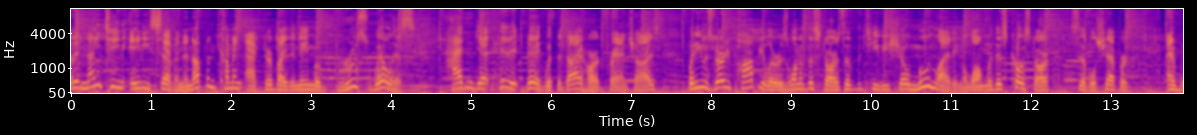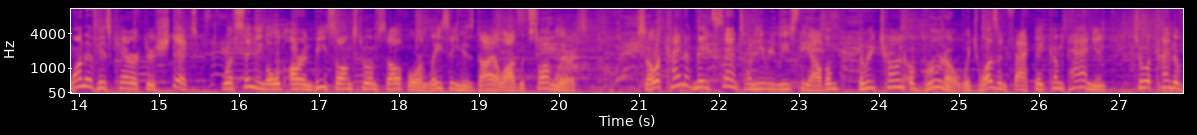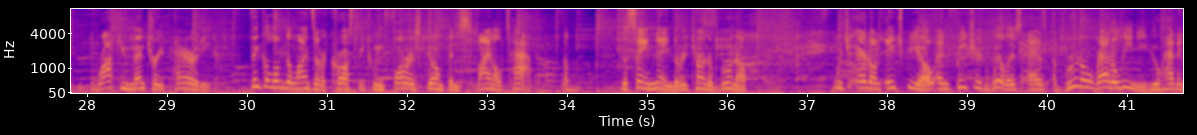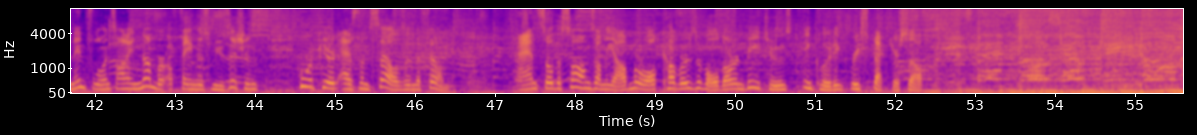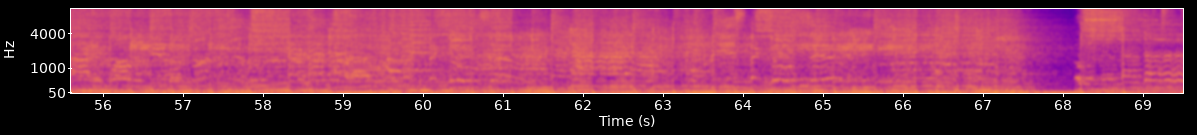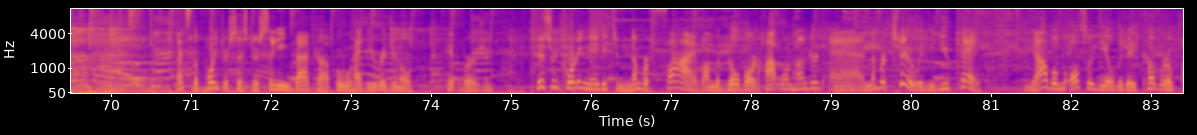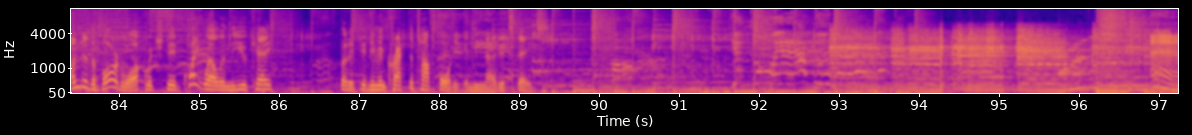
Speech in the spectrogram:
But in 1987, an up and coming actor by the name of Bruce Willis hadn't yet hit it big with the Die Hard franchise, but he was very popular as one of the stars of the TV show Moonlighting, along with his co star Cybill Shepherd. And one of his character's shticks was singing old R&B songs to himself or lacing his dialogue with song lyrics. So it kind of made sense when he released the album The Return of Bruno, which was in fact a companion to a kind of rockumentary parody Think along the lines of a cross between Forrest Gump and Spinal Tap, uh, the same name, The Return of Bruno, which aired on HBO and featured Willis as Bruno Radolini, who had an influence on a number of famous musicians who appeared as themselves in the film. And so the songs on the album are all covers of old R&B tunes, including Respect Yourself. That's the Pointer Sisters singing backup, who had the original hit version. This recording made it to number five on the Billboard Hot 100 and number two in the UK. The album also yielded a cover of Under the Boardwalk, which did quite well in the UK, but it didn't even crack the top 40 in the United States.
